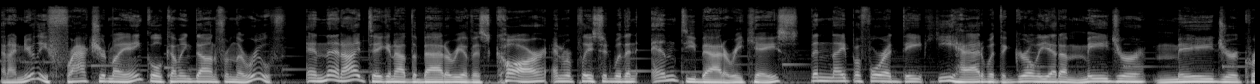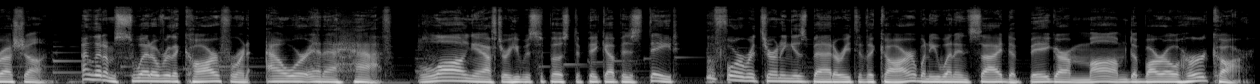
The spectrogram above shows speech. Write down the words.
and I nearly fractured my ankle coming down from the roof. And then I'd taken out the battery of his car and replaced it with an empty battery case the night before a date he had with the girl he had a major, major crush on. I let him sweat over the car for an hour and a half, long after he was supposed to pick up his date before returning his battery to the car when he went inside to beg our mom to borrow her car.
